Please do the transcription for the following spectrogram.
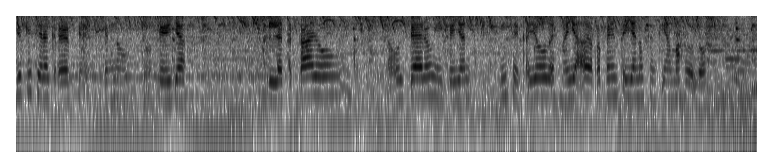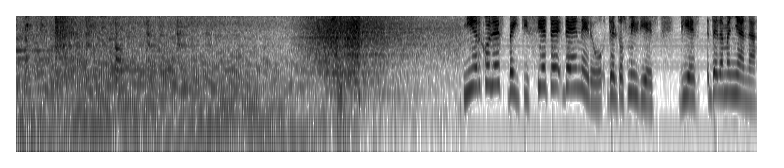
Yo quisiera creer que, no, que ella la atacaron, la golpearon y que ella, no sé, cayó desmayada de repente y ya no sentía más dolor. Miércoles 27 de enero del 2010, 10 de la mañana.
